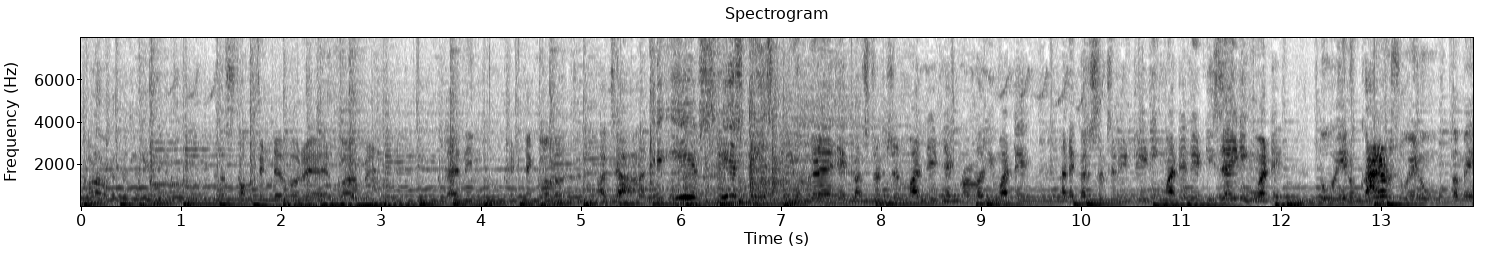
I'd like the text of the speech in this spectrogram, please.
થોડા વખત પછી stop centre for for Planning and અચ્છા અને એ શ્રેષ્ઠ ઇન્સ્ટિટ્યૂટ ગણાય છે કન્સ્ટ્રક્શન માટે ટેકનોલોજી માટે અને કન્સ્ટ્રક્શનની ટ્રેનિંગ માટે ને ડિઝાઇનિંગ માટે. તો એનું કારણ શું? એનું તમે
